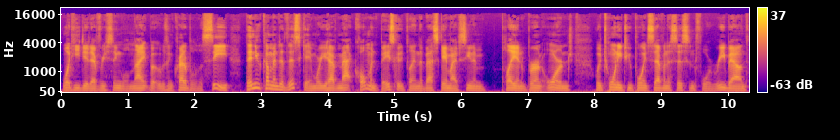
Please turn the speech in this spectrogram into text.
what he did every single night, but it was incredible to see. Then you come into this game where you have Matt Coleman basically playing the best game I've seen him play in burnt orange with 22.7 assists and four rebounds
